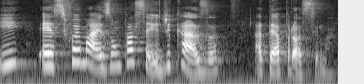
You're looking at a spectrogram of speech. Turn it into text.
E esse foi mais um passeio de casa. Até a próxima!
